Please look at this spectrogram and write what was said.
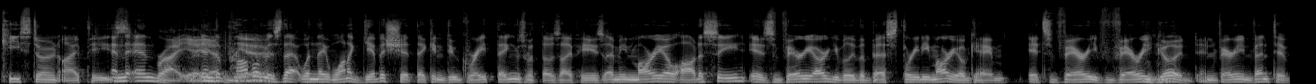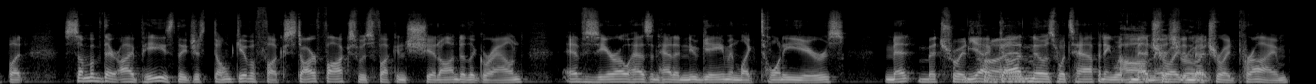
keystone IPs. And and Right, yeah, and yeah. the problem Yeah. is that when they want to give a shit, they can do great things with those IPs. I mean, Mario Odyssey is very arguably the best 3D Mario game. It's very very mm-hmm. good and very inventive, but some of their IPs they just don't give a fuck. Star Fox was fucking shit onto the ground. F Zero hasn't had a new game in like 20 years. Met- Metroid yeah, Prime. God knows what's happening with Oh, Metroid, and Metroid. Metroid Prime.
